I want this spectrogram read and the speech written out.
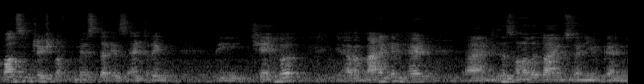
concentration of mist that is entering the chamber. You have a mannequin head, and this is one of the times when you can,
